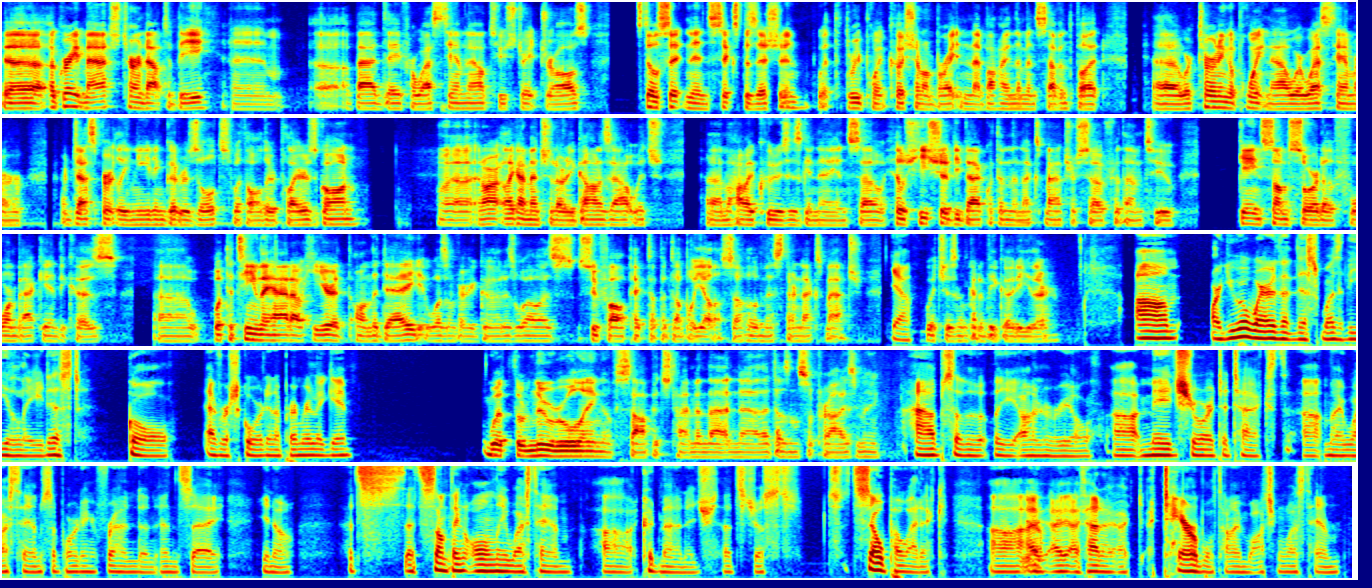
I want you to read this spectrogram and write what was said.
uh, a great match turned out to be. Um, uh, a bad day for West Ham now. Two straight draws. Still sitting in sixth position with three point cushion on Brighton behind them in seventh. But uh, we're turning a point now where West Ham are, are desperately needing good results with all their players gone. Uh, and our, like I mentioned already, Ghana's out, which uh, Mohamed Kudus is Ghanaian, so he'll he should be back within the next match or so for them to gain some sort of form back in because uh, what the team they had out here on the day, it wasn't very good, as well as Coufal picked up a double yellow, so he'll miss their next match. Yeah. Which isn't going to be good either. Um, are you aware that this was the latest goal ever scored in a Premier League game? With the new ruling of stoppage time and that, no, that doesn't surprise me. Absolutely unreal. Uh, made sure to text uh, my West Ham supporting friend and, and say, you know, that's that's something only West Ham uh, could manage. That's just so poetic. Uh, yeah. I, I, have had a, a, terrible time watching West Ham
